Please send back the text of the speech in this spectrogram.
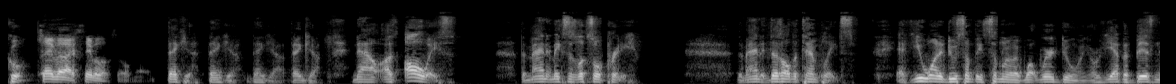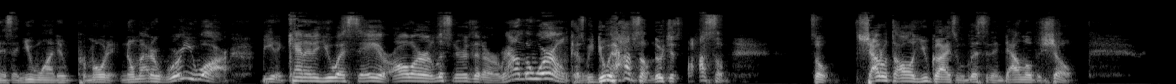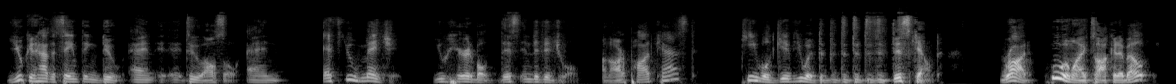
Cool. Save a life, save a life, soul, man. Thank you. Thank you. Thank you. Thank you. Now, as always, the man that makes us look so pretty, the man that does all the templates. If you want to do something similar to what we're doing, or if you have a business and you want to promote it, no matter where you are, be it in Canada, USA, or all our listeners that are around the world, because we do have some, they're just awesome. So shout out to all you guys who listen and download the show. You can have the same thing do and eh, eh, do also. And if you mention you heard about this individual on our podcast, he will give you a d- d- d- d- d- discount. Rod, who am I talking about?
